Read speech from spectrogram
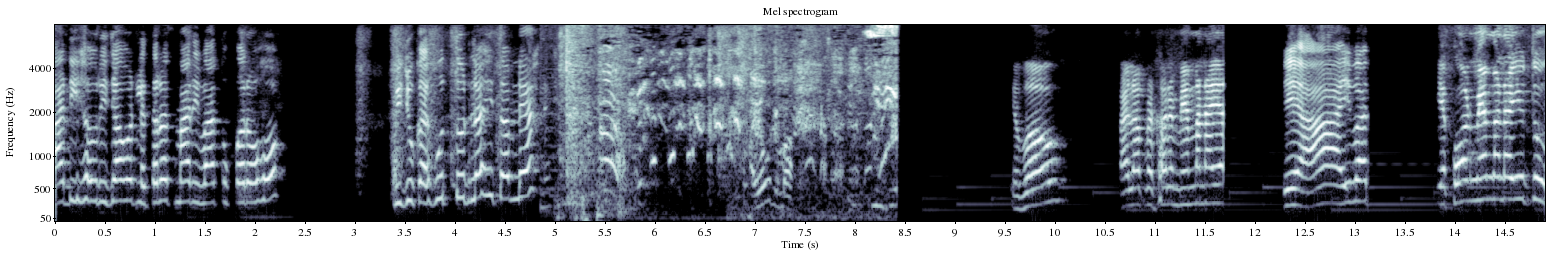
આડી હવરી જાઉં એટલે તરત મારી વાતું કરો હો. બીજું કઈ હુતું જ નહીં તમને? એ વહુ કાલ આપડે ઘરે મહેમાન આયા. એ હા આવ્યા એ કોણ મહેમાન આવ્યું તું?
